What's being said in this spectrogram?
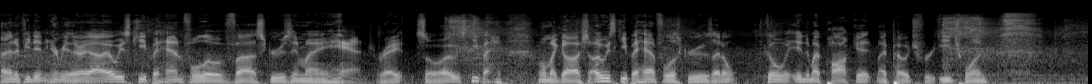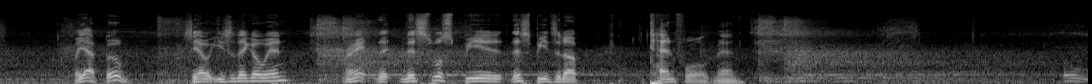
And if you didn't hear me there, yeah, I always keep a handful of uh, screws in my hand, right? So I always keep a, oh my gosh, I always keep a handful of screws. I don't go into my pocket, my pouch for each one. But yeah, boom. See how easy they go in? Right? This will speed this speeds it up tenfold, man. Boom.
